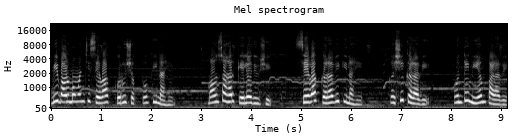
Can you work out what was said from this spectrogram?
मी बाळूमामांची सेवा करू शकतो की नाही? मांसाहार केल्या दिवशी सेवा करावी की नाही? कशी करावी? कोणते नियम पाळावे?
